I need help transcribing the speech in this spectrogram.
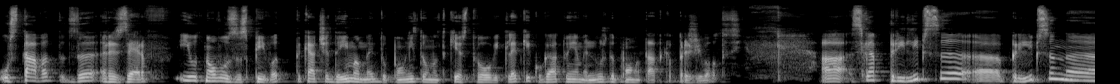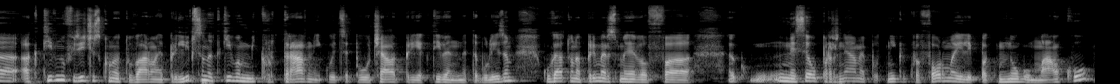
остават за резерв и отново заспиват, така че да имаме допълнително такива стволови клетки, когато имаме нужда по-нататък през живота си. А, сега, при липса, а, при липса на активно физическо натоварване, при липса на такива микротравми, които се получават при активен метаболизъм, когато, например, сме в. А, не се упражняваме под никаква форма или пък много малко,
